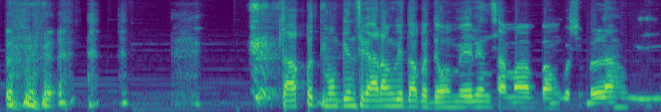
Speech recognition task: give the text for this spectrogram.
takut mungkin sekarang gue takut diomelin sama bangku sebelah wi.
